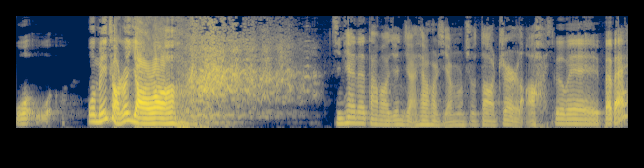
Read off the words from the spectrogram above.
我，我。”我没找着腰啊！今天的大宝君讲笑话节目就到这儿了啊，各位拜拜。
